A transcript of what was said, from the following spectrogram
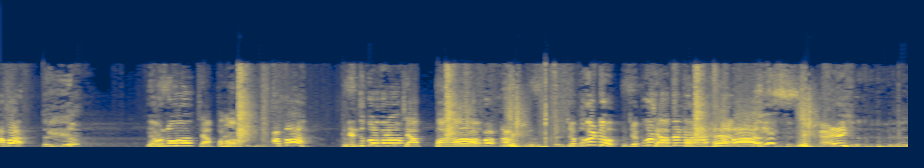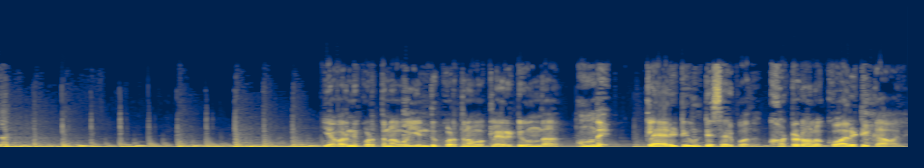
అబ్బా! ఎవరు నువ్వు? చెప్పను. అబ్బా! ఎందుకు కొడతావు? చెప్పను. చెప్పుకోట్టు చెప్పుకోట్టు ఎవరిని కొడుతున్నావో ఎందుకు కొడుతున్నావో క్లారిటీ ఉందా? ఉంది. క్లారిటీ ఉంటే సరిపోదు. కొట్టడంలో క్వాలిటీ కావాలి.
